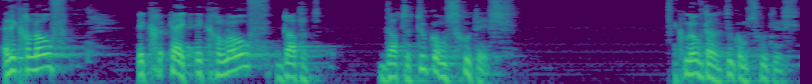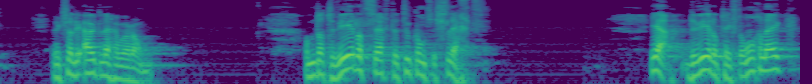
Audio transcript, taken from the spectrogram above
En ik geloof, ik, kijk, ik geloof dat, het, dat de toekomst goed is. Ik geloof dat de toekomst goed is. En ik zal u uitleggen waarom. Omdat de wereld zegt de toekomst is slecht. Ja, de wereld heeft ongelijk,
